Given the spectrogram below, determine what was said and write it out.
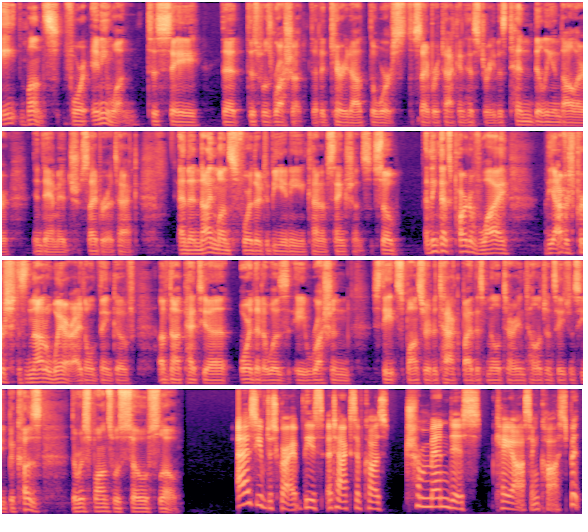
eight months for anyone to say that this was Russia that had carried out the worst cyber attack in history, this $10 billion in damage cyber attack. And then nine months for there to be any kind of sanctions. So I think that's part of why the average person is not aware, I don't think, of, of NotPetya or that it was a Russian state sponsored attack by this military intelligence agency because the response was so slow as you've described, these attacks have caused tremendous chaos and cost, but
